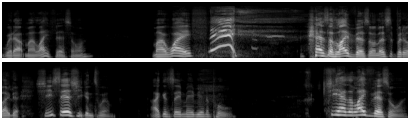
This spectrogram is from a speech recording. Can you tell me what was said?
without my life vest on. My wife has a life vest on. Let's put it like that. She says she can swim. I can say maybe in a pool. She has a life vest on.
